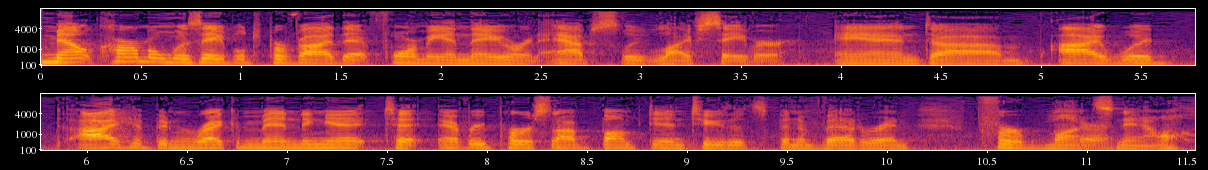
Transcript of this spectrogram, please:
Mount Carmel was able to provide that for me, and they were an absolute lifesaver. And um, I would, I have been recommending it to every person I've bumped into that's been a veteran for months sure. now.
